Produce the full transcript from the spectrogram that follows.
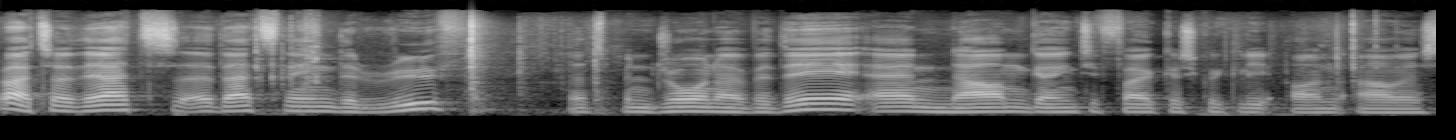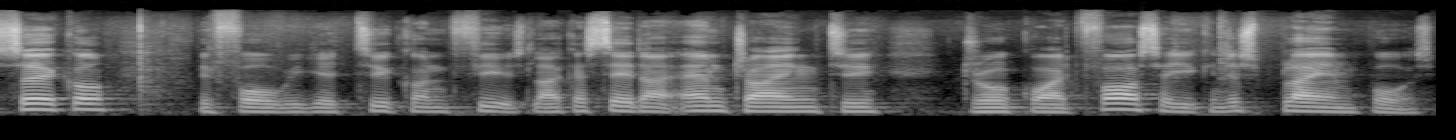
Right, so that's, uh, that's then the roof that's been drawn over there. And now I'm going to focus quickly on our circle before we get too confused. Like I said, I am trying to draw quite fast, so you can just play and pause.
